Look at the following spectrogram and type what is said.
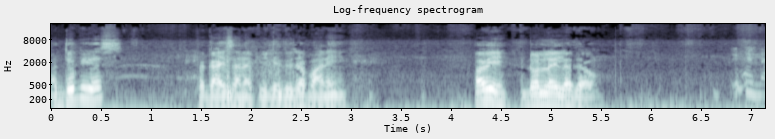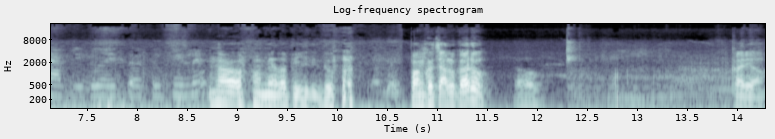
હજુ પીવેશ. તો ગાઈસ અને પી લીધું છે પાણી. હવે ડોલ લઈ લેજો એના પીધું હોય તો તું પી લે. હા મેં તો પી લીધું. પંખો ચાલુ કરું? કર્યો.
